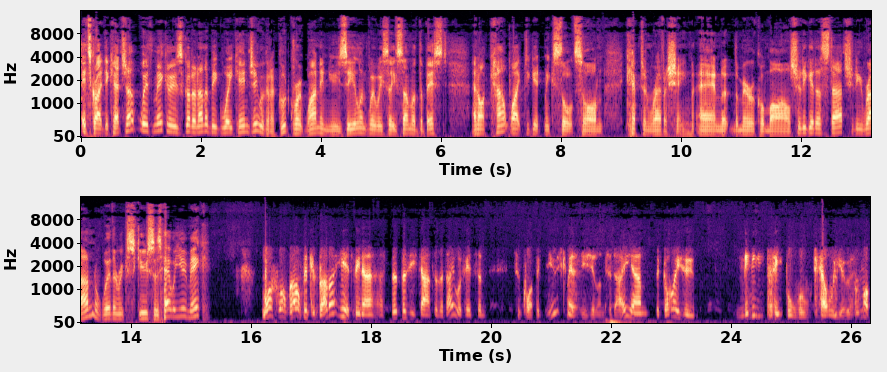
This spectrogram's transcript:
It's great to catch up with Mick, who's got another big weekend. Gee, we've got a good Group 1 in New Zealand where we see some of the best. And I can't wait to get Mick's thoughts on Captain Ravishing and the Miracle Mile. Should he get a start? Should he run? Were there excuses? How are you, Mick? Michael, well, thank you, brother. Yeah, it's been a, busy start to the day. We've had some, some quite big news come out of New Zealand today. Um, the guy who many people will tell you, I'm not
